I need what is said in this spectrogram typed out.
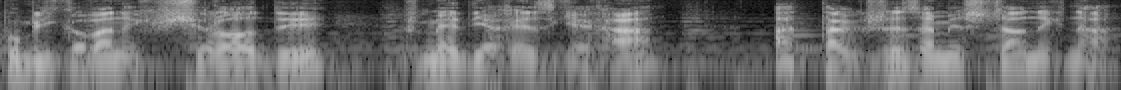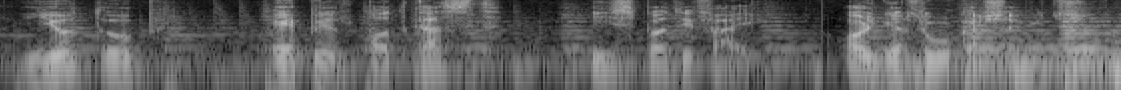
publikowanych w środy w mediach SGH, a także zamieszczanych na YouTube, Apple Podcast i Spotify. Olgierd Łukaszewicz.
